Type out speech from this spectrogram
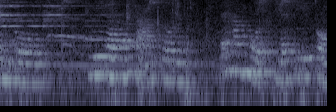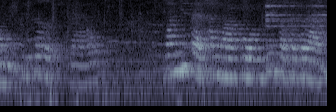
คนโต มีน้องสามคน และทั้งหมดเสียชีวิตก่อนซิสเตอร์แล้ว วันที่ 8 ธันวาคมพุทธศักราช1943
